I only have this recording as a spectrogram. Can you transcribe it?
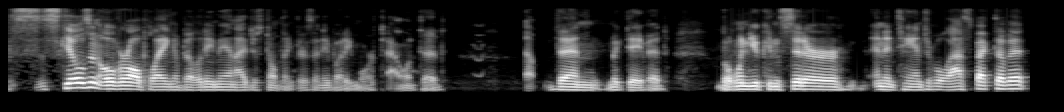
skills and overall playing ability, man. I just don't think there's anybody more talented Yep. than McDavid. But when you consider an intangible aspect of it,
